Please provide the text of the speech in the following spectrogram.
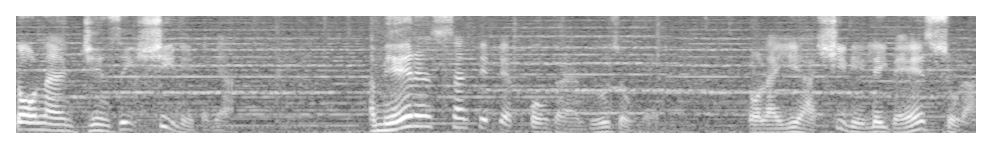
တော်လန်ဂျင်စိတ်ရှိနေတယ်များအမြဲတမ်းစမ်းတစ်တဲ့ပုံစံမျိုးစုံနဲ့ဒေါ်လာရေးဟာရှိနေလိမ့်မယ်ဆိုတာ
